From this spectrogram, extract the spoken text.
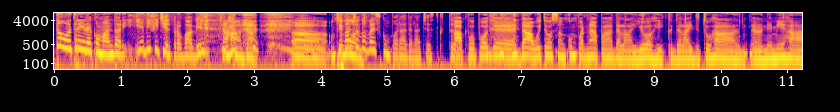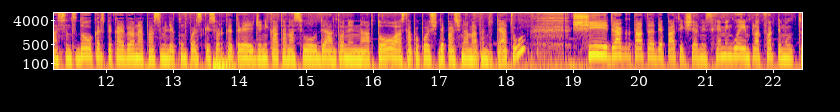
două, trei recomandări. E dificil, probabil. Ah, da. Uh, Ceva ce vă veți cumpăra de la acest târg. Apropo de... Da, uite, o să-mi cumpăr neapărat de la Ioric, de la editura Nemiha. Sunt două cărți pe care vreau neapărat să mi le cumpăr. Scrisori către Genica Tanasiu de Antonin Arto. Asta apropo și de pasiunea mea pentru teatru. Și Dragă tată de Patrick și Ernest Hemingway. Îmi plac foarte mult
